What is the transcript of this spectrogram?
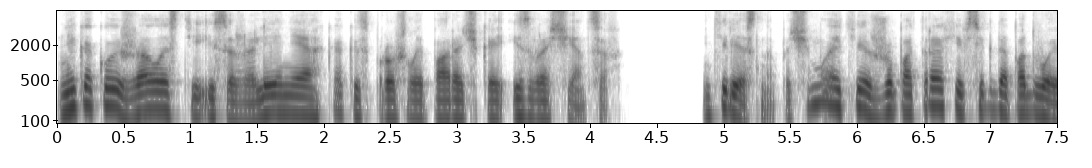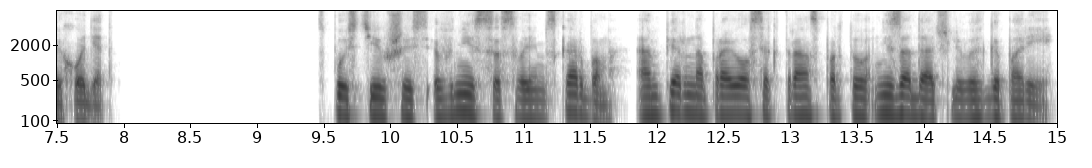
Никакой жалости и сожаления, как и с прошлой парочкой извращенцев. Интересно, почему эти жопотрахи всегда по двое ходят? Спустившись вниз со своим скарбом, Ампер направился к транспорту незадачливых гопарей.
